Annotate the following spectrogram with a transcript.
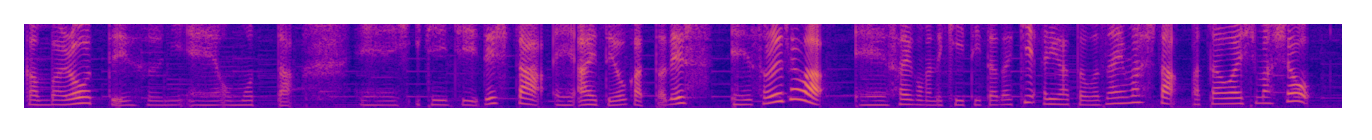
頑張ろうっていう風に、えー、思った、えー、一日でした、えー、会えてよかったです、えそれでは、え最後まで聞いていただきありがとうございました。またお会いしましょう。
